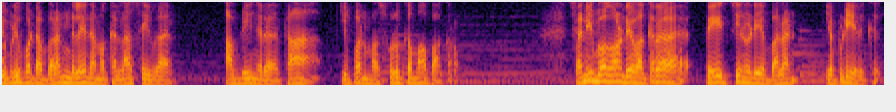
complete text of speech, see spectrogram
எப்படிப்பட்ட பலன்களை நமக்கெல்லாம் செய்வார் அப்படிங்கிறத தான் இப்போ நம்ம சுருக்கமாக பார்க்குறோம். சனி பகவானுடைய வக்கர பேச்சினுடைய பலன் எப்படி இருக்குது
